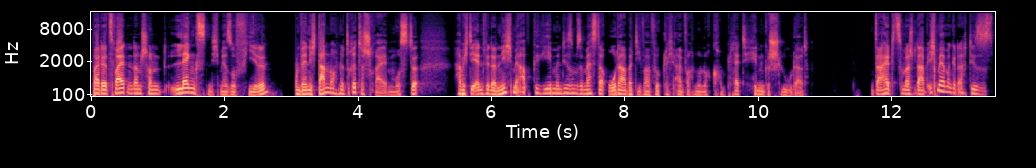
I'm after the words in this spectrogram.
Bei der zweiten dann schon längst nicht mehr so viel. Und wenn ich dann noch eine dritte schreiben musste, habe ich die entweder nicht mehr abgegeben in diesem Semester oder aber die war wirklich einfach nur noch komplett hingeschludert. Da hätte zum Beispiel, da habe ich mir immer gedacht, dieses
